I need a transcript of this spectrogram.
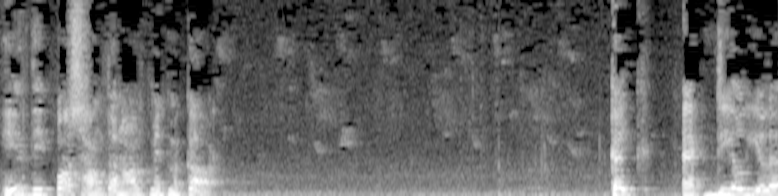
hierdie pas hand aan hand met mekaar. Kyk, ek deel julle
